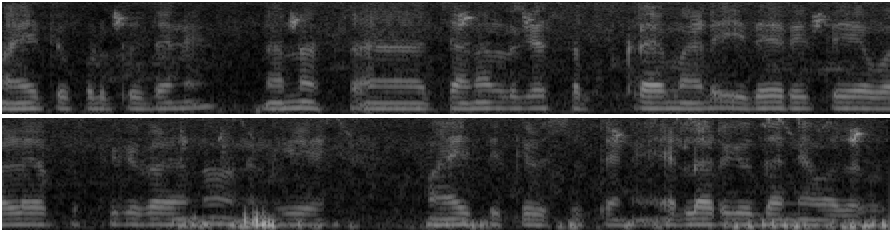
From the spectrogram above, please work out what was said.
ಮಾಹಿತಿ ಕೊಡುತ್ತಿದ್ದೇನೆ ನನ್ನ ಸ, ಚಾನಲ್ಗೆ ಸಬ್ಸ್ಕ್ರೈಬ್ ಮಾಡಿ, ಇದೇ ರೀತಿಯ ಒಳ್ಳೆಯ ಪುಸ್ತಕಗಳನ್ನು ನಿಮಗೆ ಮಾಹಿತಿ ತಿಳಿಸುತ್ತೇನೆ. ಎಲ್ಲರಿಗೂ ಧನ್ಯವಾದಗಳು.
